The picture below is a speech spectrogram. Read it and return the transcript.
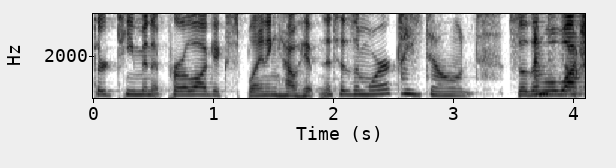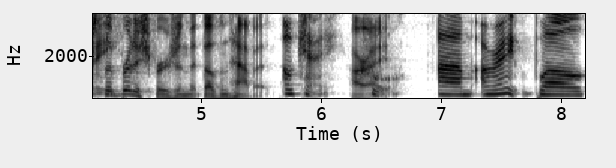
13 minute prologue explaining how hypnotism works? I don't. so then I'm we'll watch the British version that doesn't have it. Okay. All right. cool. Um, all right. Well,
